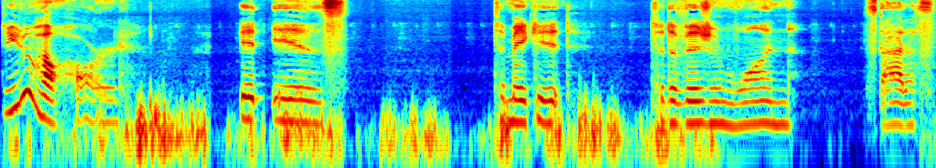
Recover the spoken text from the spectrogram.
Do you know how hard it is to make it to Division 1 status?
